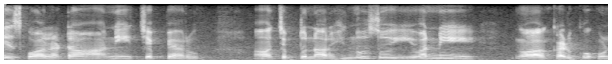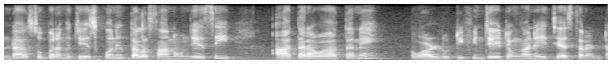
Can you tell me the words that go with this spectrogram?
చేసుకోవాలట అని చెప్పారు. చెప్తున్నారు. హిందూస్ ఇవన్నీ కడుక్కోకుండా శుభ్రంగా చేసుకొని తలస్నానం చేసి ఆ తర్వాతనే వాళ్ళు టిఫిన్ చేయటం కానీ చేస్తారంట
